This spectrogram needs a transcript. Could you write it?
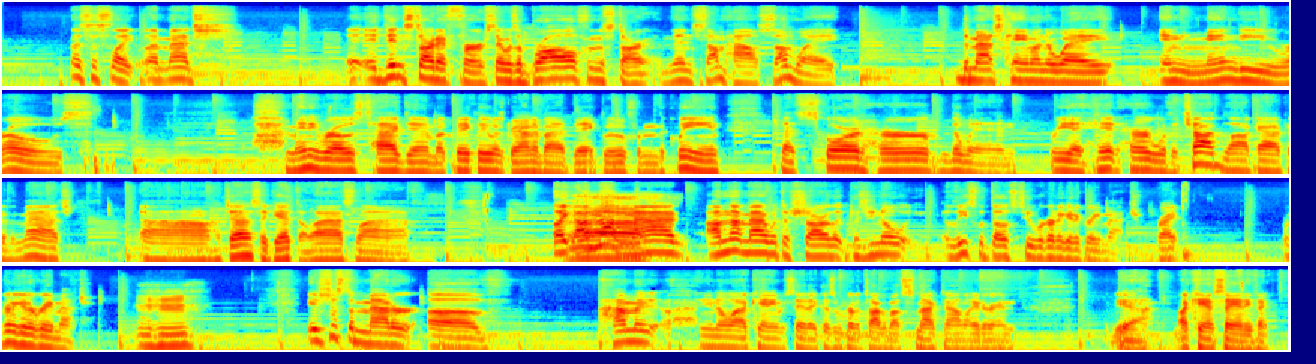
It's just like a match. It, it didn't start at first. There was a brawl from the start, and then somehow, some way, the match came underway. And Mandy Rose, Mandy Rose tagged in, but quickly was grounded by a big boo from the Queen that scored her the win. Rhea hit her with a chop block after the match, uh, just to get the last laugh. Like I'm not uh, mad. I'm not mad with the Charlotte because you know at least with those two we're gonna get a great match, right? We're gonna get a great match. Mm-hmm. It's just a matter of how many. You know what? I can't even say that because we're gonna talk about SmackDown later, and yeah, I can't say anything.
